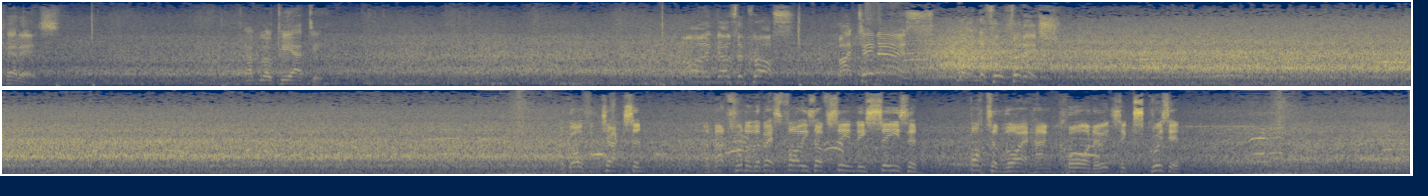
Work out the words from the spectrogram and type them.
Perez. Pablo Piatti. Oh, in goes across. Martinez! Wonderful finish. A goal from Jackson, and that's one of the best volleys I've seen this season. Bottom right-hand corner, it's exquisite.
